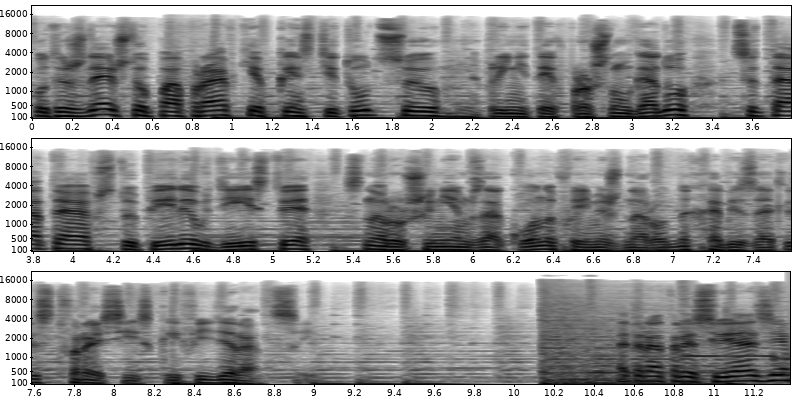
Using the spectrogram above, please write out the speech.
утверждают, что поправки в Конституцию, принятые в прошлом году, цитата, вступили в действие с нарушением законов и международных обязательств Российской Федерации. Операторы связи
